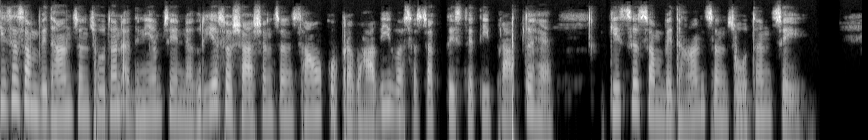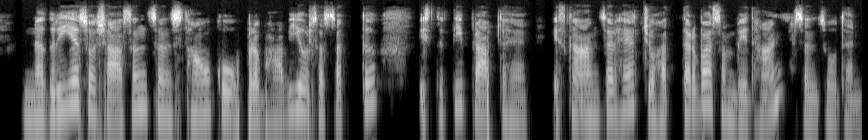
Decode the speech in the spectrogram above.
किस संविधान संशोधन अधिनियम से नगरीय स्वशासन संस्थाओं को प्रभावी व सशक्त स्थिति प्राप्त है। किस संविधान संशोधन से? नगरीय स्वशासन संस्थाओं को प्रभावी और सशक्त स्थिति प्राप्त है। इसका आंसर है चौहत्तरवा संविधान संशोधन।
